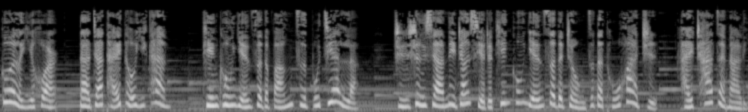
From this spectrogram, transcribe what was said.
过了一会儿，大家抬头一看，天空颜色的房子不见了。只剩下那张写着天空颜色的种子的图画纸还插在那里，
